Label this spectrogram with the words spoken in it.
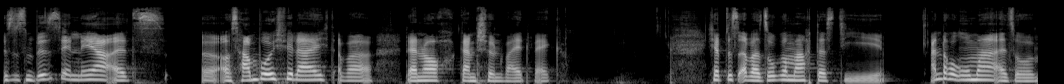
ist es ein bisschen näher als äh, aus Hamburg vielleicht, aber dennoch ganz schön weit weg. Ich habe das aber so gemacht, dass die andere Oma, also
